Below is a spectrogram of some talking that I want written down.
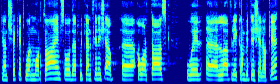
Can check it one more time so that we can finish up uh, our task with a lovely competition. Okay.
